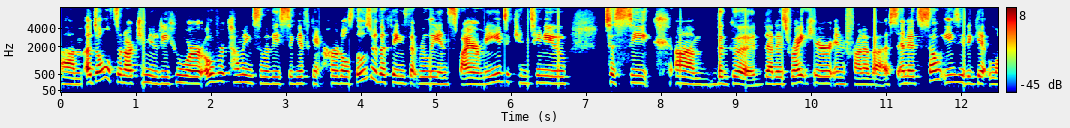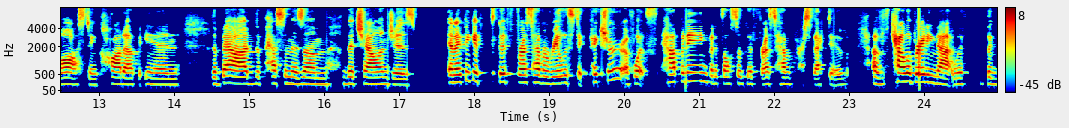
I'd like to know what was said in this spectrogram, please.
um, adults in our community who are overcoming some of these significant hurdles. Those are the things that really inspire me to continue to seek um, the good that is right here in front of us. And it's so easy to get lost and caught up in the bad, the pessimism, the challenges. And I think it's good for us to have a realistic picture of what's happening, but it's also good for us to have a perspective of calibrating that with the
